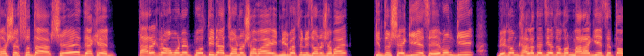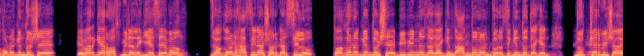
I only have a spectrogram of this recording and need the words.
দর্শক শ্রোতা, সে দেখেন, তারেক রহমানের প্রতিটা জনসভায়, এই নির্বাচনী জনসভায় কিন্তু সে গিয়েছে। এবং কি, বেগম খালেদা জিয়া যখন মারা গিয়েছে, তখনও কিন্তু সে এবার কেয়ার হসপিটালে গিয়েছে? এবং যখন হাসিনা সরকার ছিল, তখনও কিন্তু সে বিভিন্ন জায়গায় কিন্তু আন্দোলন করেছে। কিন্তু দেখেন, দুঃখের বিষয়,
